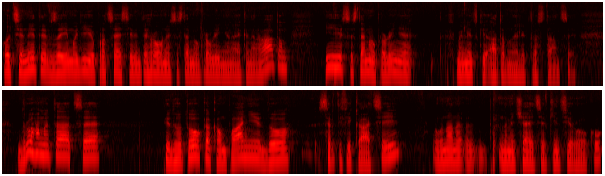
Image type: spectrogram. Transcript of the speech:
оцінити взаємодію процесів інтегрованої системи управління на «Екенергоатом» і системи управління Хмельницької атомної електростанції. Друга мета це підготовка компанії до сертифікації. Вона намічається в кінці року.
